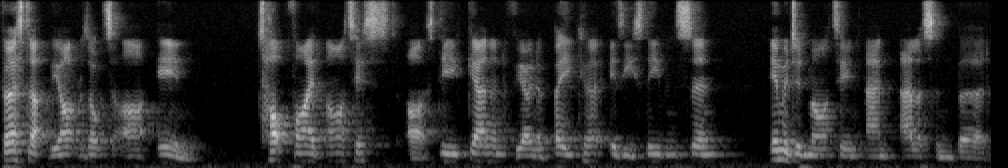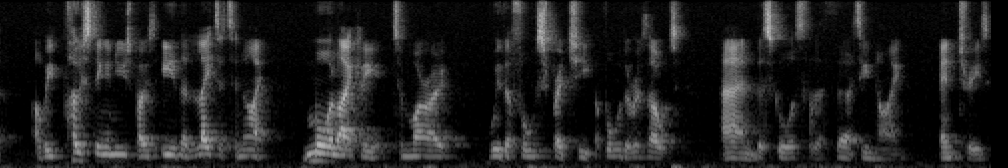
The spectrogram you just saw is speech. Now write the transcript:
First up, the art results are in. Top five artists are Steve Gannon, Fiona Baker, Izzy Stevenson, Imogen Martin, and Alison Bird. I'll be posting a news post either later tonight, more likely tomorrow, with a full spreadsheet of all the results and the scores for the 39 entries.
